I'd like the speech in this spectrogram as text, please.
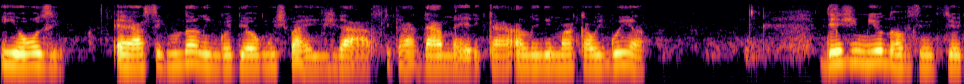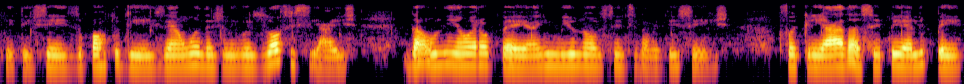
E hoje é a segunda língua de alguns países da África, da América, além de Macau e Guiana. Desde 1986, o português é uma das línguas oficiais da União Europeia. Em 1996, foi criada a CPLP,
